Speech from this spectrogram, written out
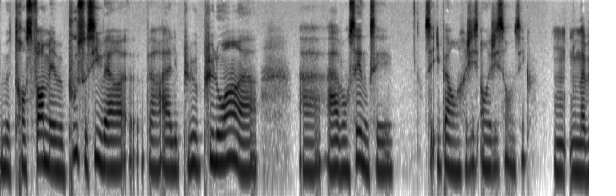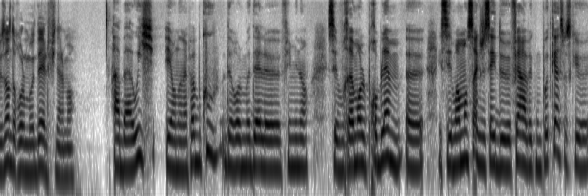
me, transforme et me pousse aussi vers, aller plus plus loin, à, avancer. Donc c'est c'est hyper enrichissant aussi. On a besoin de rôle modèle finalement. Ah bah oui, et on n'en a pas beaucoup des rôles modèles euh, féminins. C'est vraiment le problème. Euh, et c'est vraiment ça que j'essaye de faire avec mon podcast, parce que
